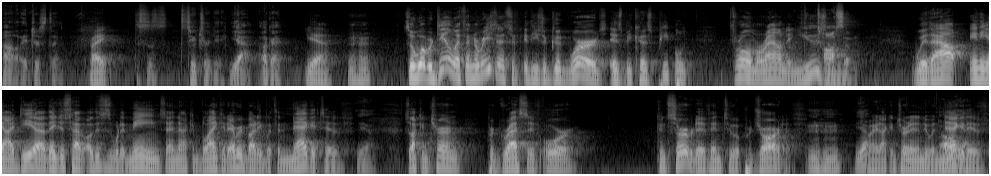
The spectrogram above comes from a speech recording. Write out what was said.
Oh, interesting. Right? This is too tricky. Yeah. Okay. Yeah. So what we're dealing with, and the reason it's a, these are good words, is because people throw them around and use them Awesome. without any idea. They just have, oh, this is what it means, and I can blanket everybody with a negative, Yeah. so I can turn progressive or conservative into a pejorative. Mm-hmm. Yeah. Right? I can turn it into a Oh, yeah. negative.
